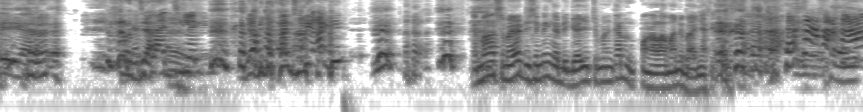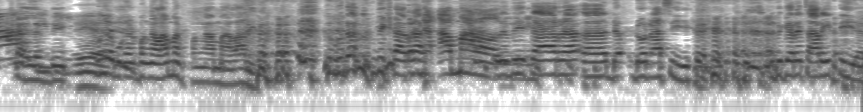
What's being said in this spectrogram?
iya kerja. gaji lagi. Digaji lagi. Emang sebenarnya di sini nggak digaji, cuman kan pengalamannya banyak ya. kayak kayak lebih Iya. Enggak bukan pengalaman, pengamalan. kebetulan lebih ke arah Banyak amal. lebih ke arah eh, do- donasi lebih ke arah charity ya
